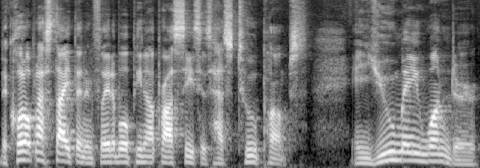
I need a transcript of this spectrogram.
The Coloplast Titan inflatable penile prosthesis has two pumps, and you may wonder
